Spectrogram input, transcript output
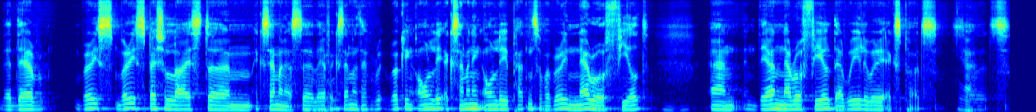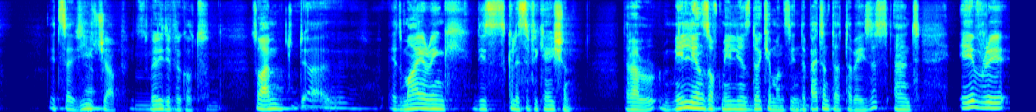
that they're very very specialized um, examiners. Uh, they have mm-hmm. examiners are working only examining only patents of a very narrow field, mm-hmm. and in their narrow field, they're really really experts. Yeah, so it's it's a huge yeah. job. It's mm. very difficult. Mm. So I'm uh, admiring this classification. There are millions of millions documents in the patent databases, and every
